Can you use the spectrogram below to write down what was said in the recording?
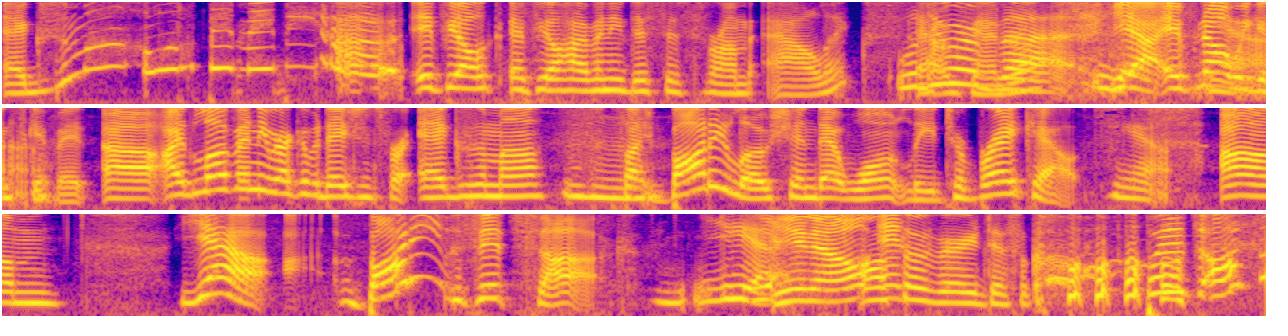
eczema a little bit, maybe. Uh, if y'all if y'all have any, this is from Alex. We'll do our best. Yeah, if not, we can skip it. Uh, I'd love any recommendations for eczema Mm-hmm. slash body lotion that won't lead to breakouts. Yeah. Um, yeah, body zits suck. Yeah, You know, and- also very difficult. But it's also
